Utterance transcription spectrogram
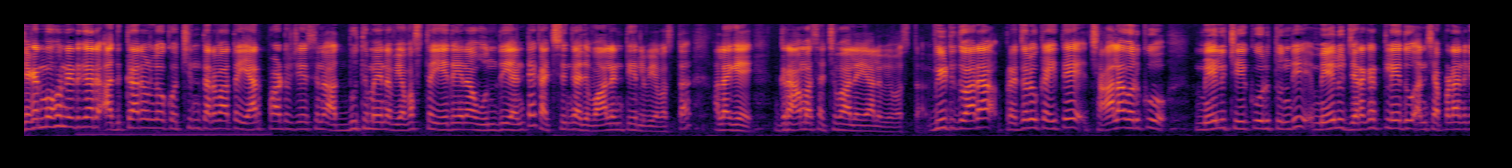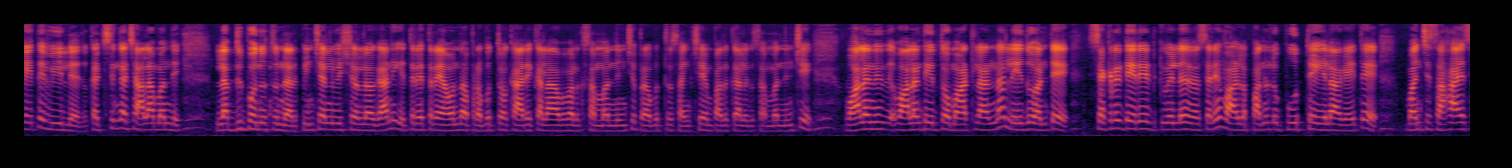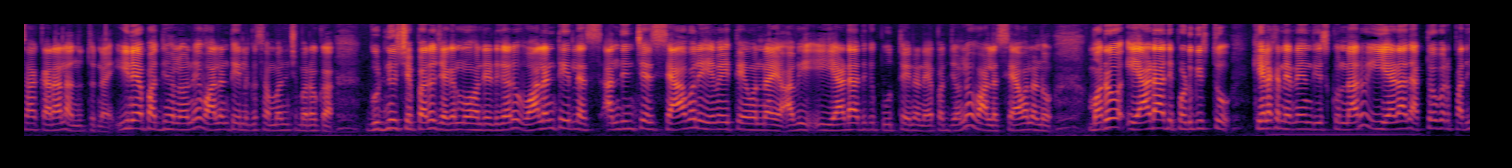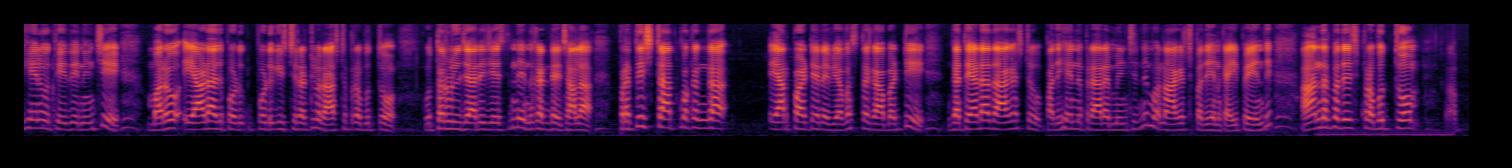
జగన్మోహన్ రెడ్డి గారు అధికారంలోకి వచ్చిన తర్వాత ఏర్పాటు చేసిన అద్భుతమైన వ్యవస్థ ఏదైనా ఉంది అంటే ఖచ్చితంగా అది వాలంటీర్ల వ్యవస్థ అలాగే గ్రామ సచివాలయాల వ్యవస్థ. వీటి ద్వారా ప్రజలకైతే చాలా వరకు మేలు చేకూరుతుంది మేలు జరగట్లేదు అని చెప్పడానికి అయితే వీల్లేదు ఖచ్చితంగా చాలామంది లబ్ధి పొందుతున్నారు. పింఛన్ల విషయంలో కానీ ఇతరితర ఏమన్నా ప్రభుత్వ కార్యకలాపాలకు సంబంధించి ప్రభుత్వ సంక్షేమ పథకాలకు సంబంధించి వాలంటీ వాలంటీర్తో మాట్లాడినా లేదు అంటే సెక్రటేరియట్కి వెళ్ళినా సరే వాళ్ళ పనులు పూర్తయ్యేలాగైతే మంచి సహాయ సహకారాలు అందుతున్నాయి. ఈ నేపథ్యంలోనే వాలంటీర్లకు సంబంధించి మరొక గుడ్ న్యూస్ చెప్పారు జగన్మోహన్ రెడ్డి గారు. వాలంటీర్ల అందించే సేవలు ఏవైతే ఉన్నాయో అవి ఈ ఏడాదికి పూర్తయిన నేపథ్యంలో వాళ్ళ సేవలను మరో ఏడాది పొడిగిస్తూ కీలక నిర్ణయం తీసుకున్నారు. ఈ ఏడాది అక్టోబర్ పదిహేనవ తేదీ నుంచి మరో ఏడాది పొడిగిస్తున్నట్లు రాష్ట్ర ప్రభుత్వం ఉత్తర్వులు జారీ చేసింది. ఎందుకంటే చాలా ప్రతిష్టాత్మకంగా ఏర్పాటైన వ్యవస్థ కాబట్టి గత ఏడాది ఆగస్టు పదిహేను ప్రారంభించింది. మొన్న ఆగస్టు పదిహేనుకి అయిపోయింది. ఆంధ్రప్రదేశ్ ప్రభుత్వం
